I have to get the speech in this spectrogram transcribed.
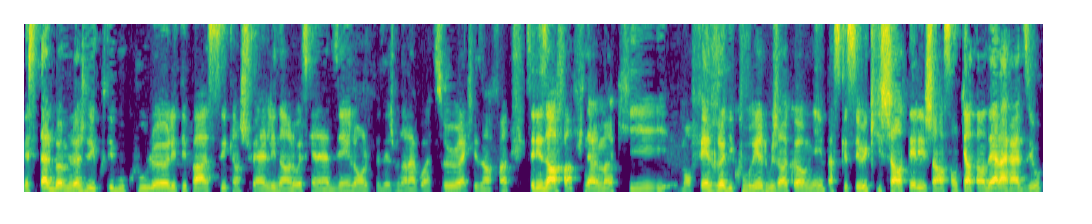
Mais cet album-là, je l'ai écouté beaucoup l'été passé quand je suis allé dans l'Ouest canadien. Là, on le faisait jouer dans la voiture avec les enfants. C'est les enfants finalement qui m'ont fait redécouvrir Louis-Jean Cormier parce que c'est eux qui chantaient les chansons qu'ils entendaient à la radio.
